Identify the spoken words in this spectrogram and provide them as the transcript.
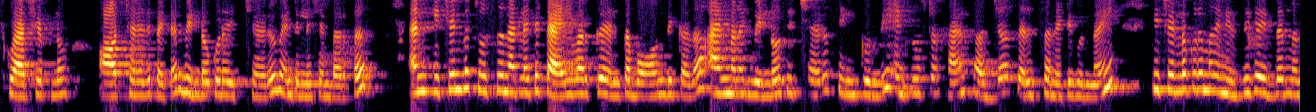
స్క్వేర్ షేప్లో ఆర్చ్ అనేది పెట్టారు. విండో కూడా ఇచ్చారు వెంటిలేషన్ పర్పస్ అండ్ కిచెన్లో చూస్తున్నట్లయితే టైల్ వర్క్ ఎంత బాగుంది కదా? అండ్ మనకి విండోస్ ఇచ్చారు సింక్ ఉంది ఎగ్జాస్ట్ ఫ్యాన్ సజ్జా సెల్ఫ్స్ అనేటివి ఉన్నాయి. కిచెన్లో కూడా మనం ఈజీగా ఇద్దరు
